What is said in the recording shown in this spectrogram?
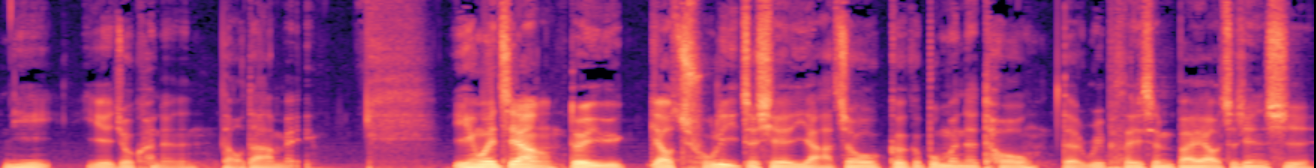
你也就可能倒大霉。因为这样，对于要处理这些亚洲各个部门的头的 replacement buyout 这件事，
